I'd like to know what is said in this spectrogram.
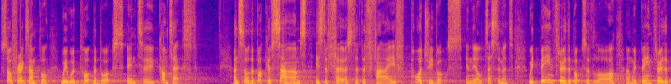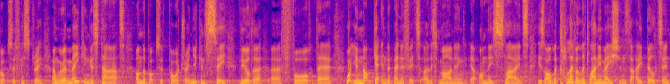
So, for example, we would put the books into context. And so the book of Psalms is the first of the five poetry books in the Old Testament. We'd been through the books of law and we'd been through the books of history and we were making a start on the books of poetry. And you can see the other uh, four there. What you're not getting the benefit of this morning uh, on these slides is all the clever little animations that I built in.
